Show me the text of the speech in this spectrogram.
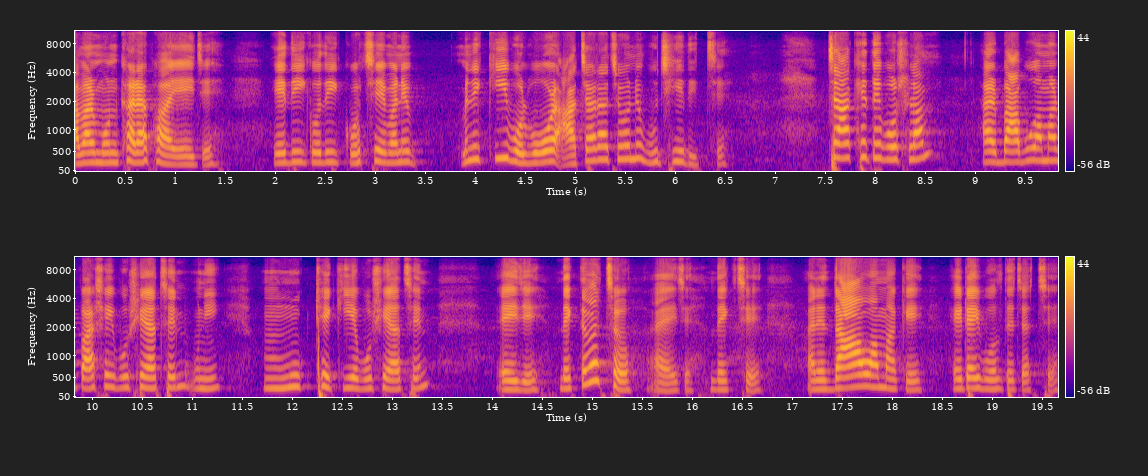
আমার মন খারাপ হয়, এই যে। এদিক ওদিক করছে মানে মানে কি বলব, ওর আচার আচরণে বুঝিয়ে দিচ্ছে। চা খেতে বসলাম, আর বাবু আমার পাশেই বসে আছেন, উনি মুখ ঠেকিয়ে বসে আছেন। এই যে, দেখতে পাচ্ছ? এই যে, দেখছে। মানে দাও আমাকে, এটাই বলতে চাচ্ছে।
